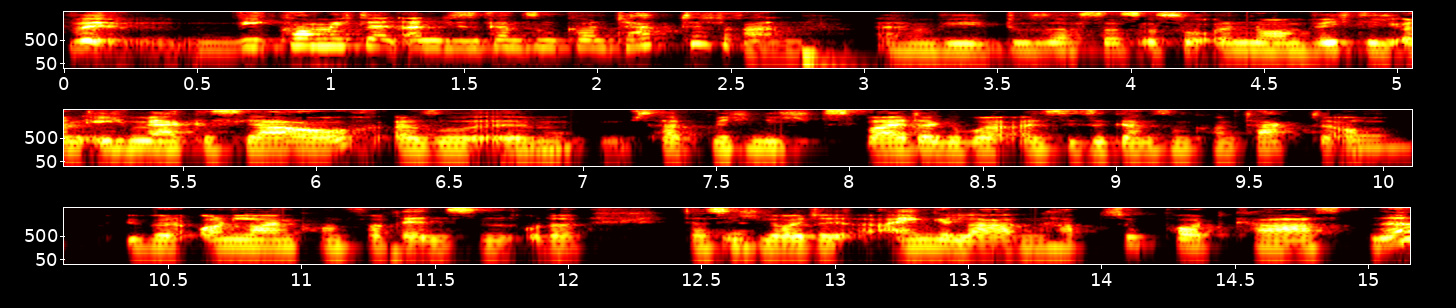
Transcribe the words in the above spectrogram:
Wie komme ich denn an diese ganzen Kontakte dran? Ähm, wie du sagst, das ist so enorm wichtig und ich merke es ja auch. Also ähm, ja. es hat mich nichts weitergebracht als diese ganzen Kontakte, auch ja. über Online-Konferenzen oder dass ja. ich Leute eingeladen habe zu Podcast. Ne?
